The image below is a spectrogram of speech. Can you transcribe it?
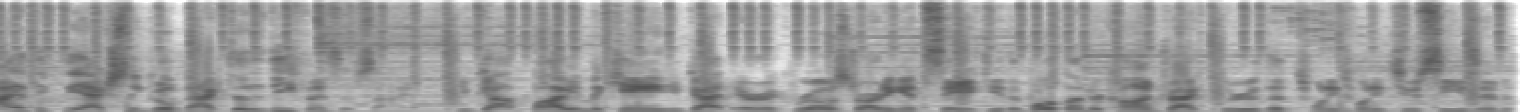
I think they actually go back to the defensive side. You've got Bobby McCain, you've got Eric Rowe starting at safety. They're both under contract through the 2022 season.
